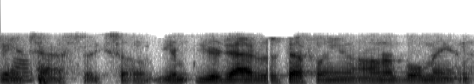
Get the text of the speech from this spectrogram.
Yeah. fantastic. So your your dad was definitely an honorable man.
